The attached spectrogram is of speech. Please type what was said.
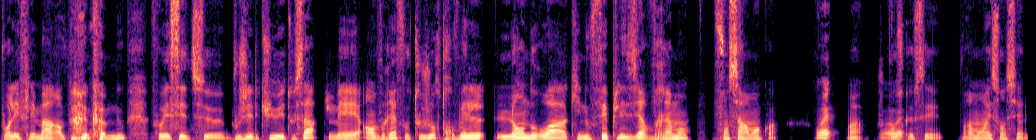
pour les flemmards un peu comme nous, faut essayer de se bouger le cul et tout ça, mais en vrai, faut toujours trouver l'endroit qui nous fait plaisir vraiment, foncièrement quoi. Ouais. Voilà, je pense que c'est vraiment essentiel.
